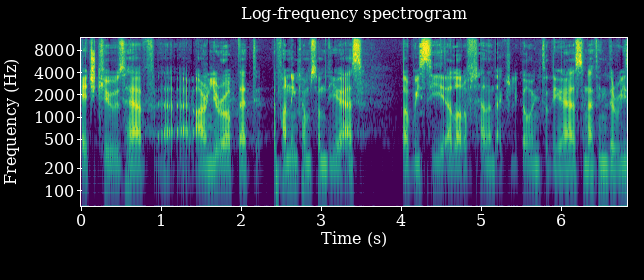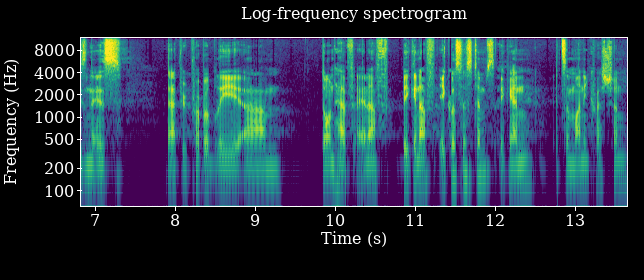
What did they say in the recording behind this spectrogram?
HQs have, uh, are in Europe, that the funding comes from the US, but we see a lot of talent actually going to the US, and I think the reason is that we probably um, don't have enough, big enough ecosystems. Again, it's a money question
